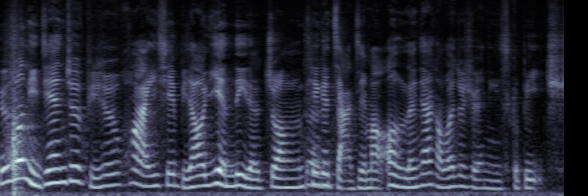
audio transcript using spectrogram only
比如说你今天就比如说画一些比较艳丽的妆，贴个假睫毛，哦，人家搞不好就觉得你是个 bitch。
